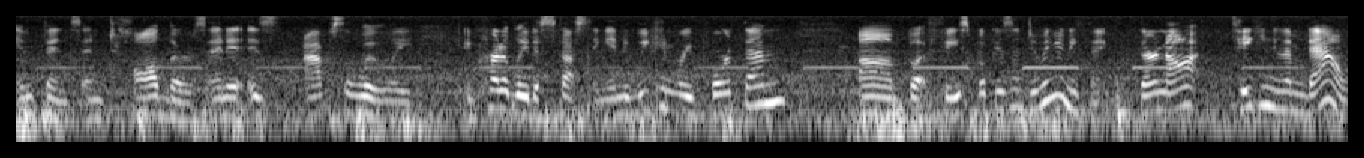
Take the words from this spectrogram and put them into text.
infants and toddlers and it is absolutely incredibly disgusting and we can report them um, but facebook isn't doing anything they're not taking them down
